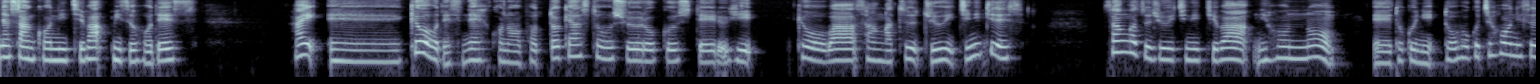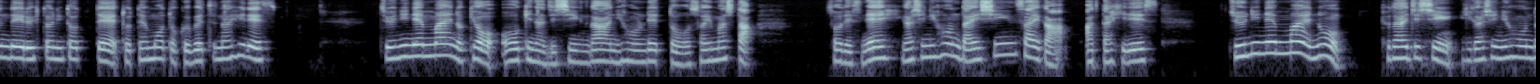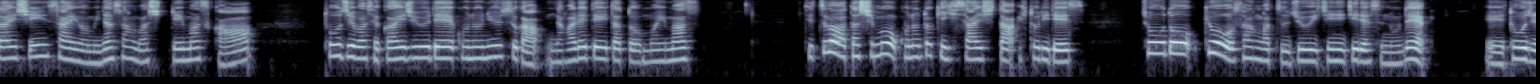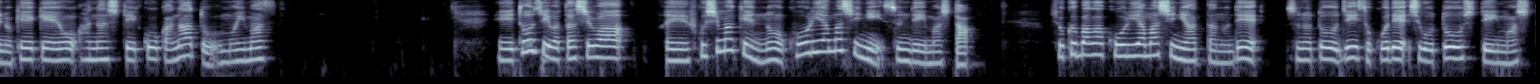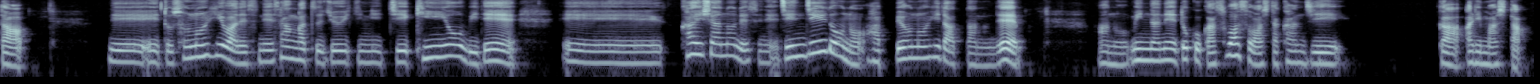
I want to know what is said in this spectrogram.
皆さん、こんにちは。みずほです。はい、えー、今日ですね、このポッドキャストを収録している日、今日は3月11日です。3月11日は日本の、えー、特に東北地方に住んでいる人にとってとても特別な日です。12年前の今日、大きな地震が日本列島を襲いました。そうですね、東日本大震災があった日です。12年前の巨大地震、東日本大震災を皆さんは知っていますか？当時は世界中でこのニュースが流れていたと思います。実は私もこの時被災した一人です。ちょうど今日3月11日ですので、えー、当時の経験を話していこうかなと思います。えー、当時私は、えー、福島県の郡山市に住んでいました。職場が郡山市にあったので、その当時そこで仕事をしていました。で、えっ、と、その日はですね、3月11日金曜日で、えー、会社のですね、人事異動の発表の日だったので、あの、みんなね、どこかそわそわした感じがありました。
